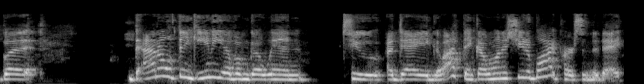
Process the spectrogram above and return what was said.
But I don't think any of them go in to a day and go, I think I want to shoot a black person today,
